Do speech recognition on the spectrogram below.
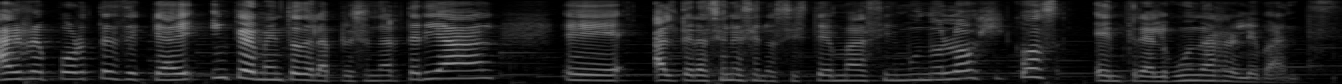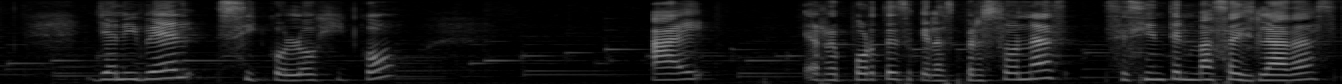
hay reportes de que hay incremento de la presión arterial, eh, alteraciones en los sistemas inmunológicos, entre algunas relevantes. Y a nivel psicológico, hay reportes de que las personas se sienten más aisladas,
